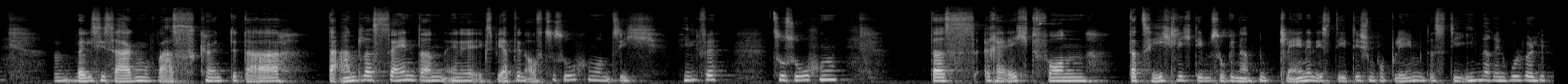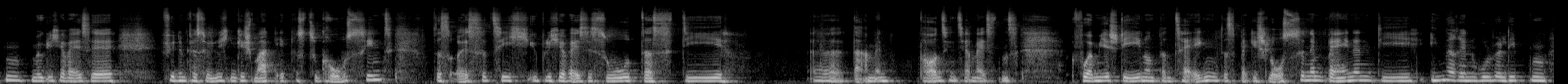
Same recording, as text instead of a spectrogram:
weil sie sagen, was könnte da der Anlass sein, dann eine Expertin aufzusuchen und sich Hilfe zu suchen. Das reicht von tatsächlich dem sogenannten kleinen ästhetischen Problem, dass die inneren Vulvalippen möglicherweise für den persönlichen Geschmack etwas zu groß sind. Das äußert sich üblicherweise so, dass die äh, Damen, Frauen sind es ja meistens, vor mir stehen und dann zeigen, dass bei geschlossenen Beinen die inneren Vulvalippen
